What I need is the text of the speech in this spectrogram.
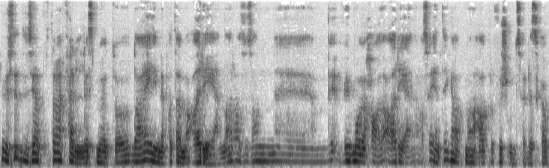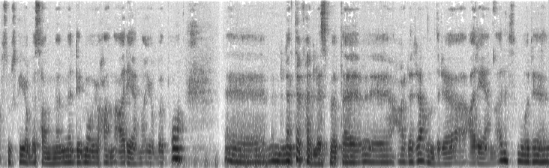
du, sier- at det er fellesmøte, og da er jeg inne på dette med arenaer. altså sånn, eh, vi, vi må jo ha arena, altså En ting er at man har profesjonsfellesskap som skal jobbe sammen, men de må jo ha en arena å jobbe på. Eh, Men du nevnte fellesmøte. Eh, Har dere andre arenaer hvor eh,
